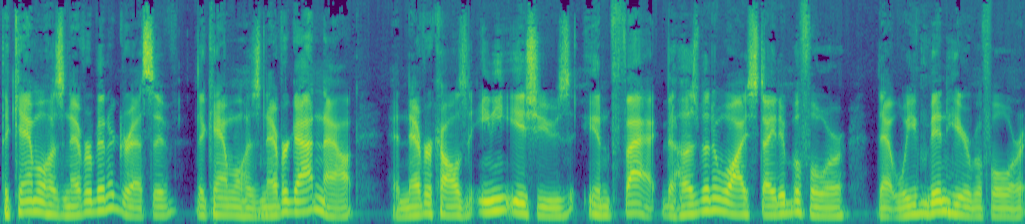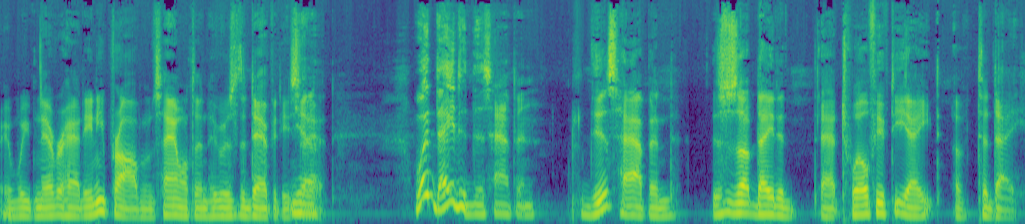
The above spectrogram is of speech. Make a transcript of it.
The camel has never been aggressive. The camel has never gotten out and never caused any issues. In fact, the husband and wife stated before that we've been here before and we've never had any problems, Hamilton, who was the deputy, Yeah. said. What day did this happen? This happened, this is updated at 1258 of today.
